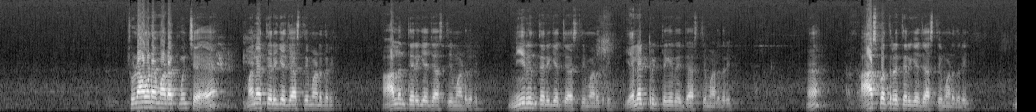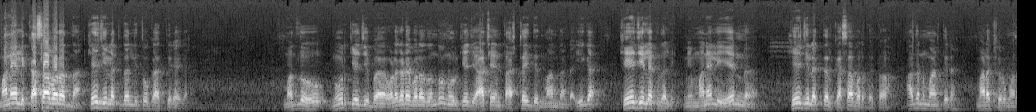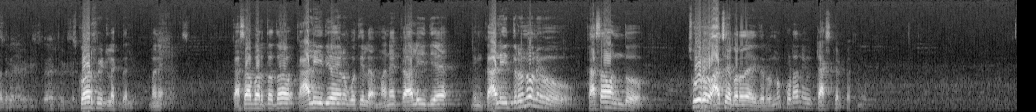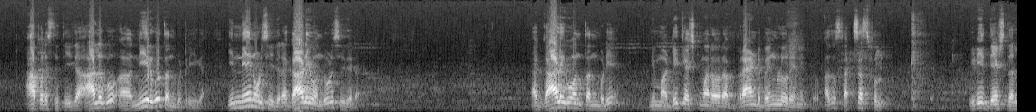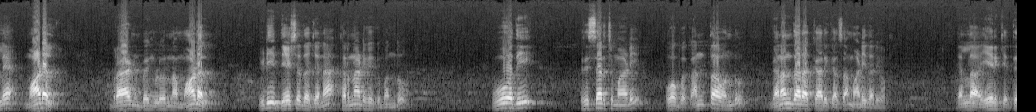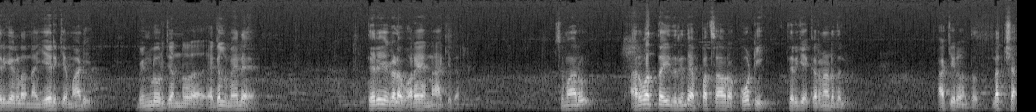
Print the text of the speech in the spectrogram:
ಚುನಾವಣೆ ಮಾಡೋಕ್ಕೆ ಮುಂಚೆ ಮನೆ ತೆರಿಗೆ ಜಾಸ್ತಿ ಮಾಡಿದ್ರಿ, ಹಾಲಿನ ತೆರಿಗೆ ಜಾಸ್ತಿ ಮಾಡಿದ್ರಿ, ನೀರಿನ ತೆರಿಗೆ ಜಾಸ್ತಿ ಮಾಡಿದ್ರಿ, ಎಲೆಕ್ಟ್ರಿಕ್ ತೆರಿಗೆ ಜಾಸ್ತಿ ಮಾಡಿದ್ರಿ, ಹಾಂ? ಆಸ್ಪತ್ರೆ ತೆರಿಗೆ ಜಾಸ್ತಿ ಮಾಡಿದ್ರಿ ಮನೆಯಲ್ಲಿ ಕಸ ಬರೋದನ್ನ ಕೆ ಜಿ ಲೆಕ್ಕದಲ್ಲಿ ತೂಕ ಹಾಕ್ತೀರ ಈಗ? ಮೊದಲು ನೂರು ಕೆ ಜಿ ಬ, ಒಳಗಡೆ ಬರೋದೊಂದು ನೂರು ಕೆ ಜಿ ಆಚೆ ಅಂತ ಅಷ್ಟೇ ಇದ್ದಿದ್ದು ಮಾನದಂಡ. ಈಗ ಕೆ ಜಿ ಲೆಕ್ಕದಲ್ಲಿ ನಿಮ್ಮ ಮನೆಯಲ್ಲಿ ಏನು ಕೆ ಜಿ ಲೆಕ್ಕದಲ್ಲಿ ಕಸ ಬರ್ತೈತೋ ಅದನ್ನು ಮಾಡ್ತೀರಾ? ಮಾಡೋಕ್ಕೆ ಶುರು ಮಾಡಿದ್ರೆ? ಸ್ಕ್ವೇರ್ ಫೀಟ್ ಲೆಕ್ಕದಲ್ಲಿ, ಮನೆ. ಕಸ ಬರ್ತದೋ ಖಾಲಿ ಇದೆಯೋ ಏನೋ ಗೊತ್ತಿಲ್ಲ. ಮನೆ ಖಾಲಿ ಇದೆಯಾ? ನಿಮ್ಮ ಖಾಲಿ ಇದ್ರೂ ನೀವು ಕಸ ಒಂದು ಚೂರು ಆಚೆ ಬರದೇ ಇದ್ರೂ ಕೂಡ ನೀವು ಟ್ಯಾಕ್ಸ್ ಕಟ್ಟಬೇಕು ನೀವು. ಆ ಪರಿಸ್ಥಿತಿ. ಈಗ ಹಾಲಿಗೂ ನೀರಿಗೂ ತಂದುಬಿಟ್ರಿ ಈಗ. ಇನ್ನೇನು ಉಳಿಸಿದ್ದೀರಾ ಗಾಳಿ ಒಂದು ಉಳಿಸಿದ್ದೀರಾ ಆ ಗಾಳಿಗೂ ಒಂದು ತಂದ್ಬಿಡಿ. ನಿಮ್ಮ ಡಿ ಕೆ ಶಿವಕುಮಾರ್ ಅವರ ಬ್ರ್ಯಾಂಡ್ ಬೆಂಗಳೂರು ಏನಿತ್ತು ಅದು ಸಕ್ಸಸ್ಫುಲ್. ಇಡೀ ದೇಶದಲ್ಲೇ ಮಾಡಲ್. ಬ್ರ್ಯಾಂಡ್ ಬೆಂಗಳೂರಿನ ಮಾಡಲ್. ಇಡೀ ದೇಶದ ಜನ ಕರ್ನಾಟಕಕ್ಕೆ ಬಂದು ಓದಿ, ರಿಸರ್ಚ್ ಮಾಡಿ ಹೋಗ್ಬೇಕು. ಅಂಥ ಒಂದು ಗನಂದರಕಾರಿ ಕೆಲಸ ಮಾಡಿದ್ದಾರೆ ಇವರು. ಎಲ್ಲ ಏರಿಕೆ, ತೆರಿಗೆಗಳನ್ನು ಏರಿಕೆ ಮಾಡಿ ಬೆಂಗಳೂರು ಜನರ ಹೆಗಲ ಮೇಲೆ ತೆರಿಗೆಗಳ ಹೊರೆಯನ್ನು ಹಾಕಿದ್ದಾರೆ. ಸುಮಾರು ಅರವತ್ತೈದರಿಂದ ಎಪ್ಪತ್ತು ಸಾವಿರ ಕೋಟಿ ತೆರಿಗೆ ಕರ್ನಾಟಕದಲ್ಲಿ ಹಾಕಿರುವಂಥದ್ದು, ಲಕ್ಷ.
